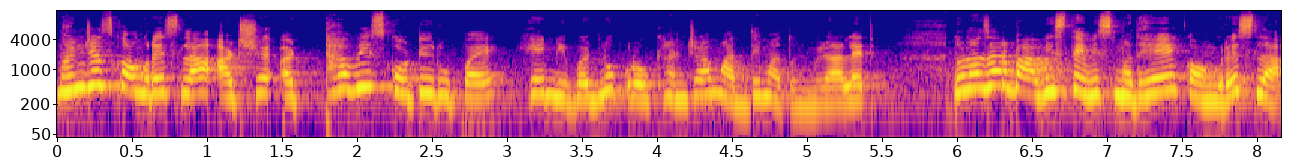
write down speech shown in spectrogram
म्हणजेच काँग्रेसला आठशे अठ्ठावीस कोटी रुपये हे निवडणूक रोख्यांच्या माध्यमातून मिळालेत. दोन हजार बावीस तेवीसमध्ये काँग्रेसला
